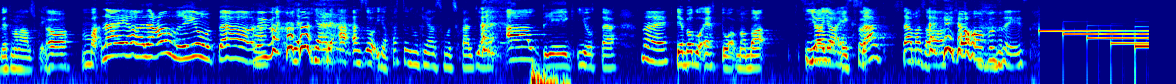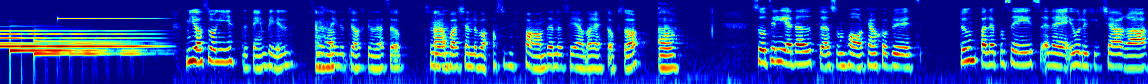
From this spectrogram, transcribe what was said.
vet man alltid. Ja, man bara, nej jag hade aldrig gjort det här! Ja. Liksom. Jag, jag, hade, alltså, jag fattar inte hur hon kan göra så mot sig själv. Jag hade aldrig gjort det. Nej. Det bara går ett år, man bara Så Ja, gör ja, man exakt. exakt samma sak. ja, precis. Men jag såg en jättefin bild som jag Aha. tänkte att jag skulle läsa upp. Som Ja. jag bara kände bara, alltså för fan den är så jävla rätt också. Ja. Så till er där ute som har kanske blivit dumpade precis eller är olyckligt kära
